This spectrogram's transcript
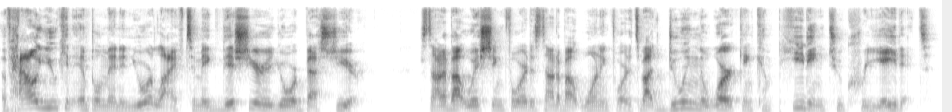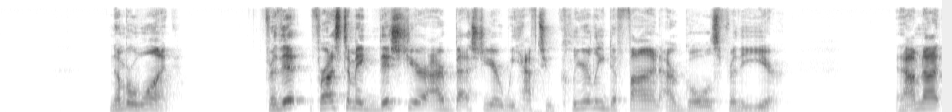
of how you can implement in your life to make this year your best year. It's not about wishing for it, it's not about wanting for it, it's about doing the work and competing to create it. Number one, for, this, for us to make this year our best year, we have to clearly define our goals for the year. And I'm not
